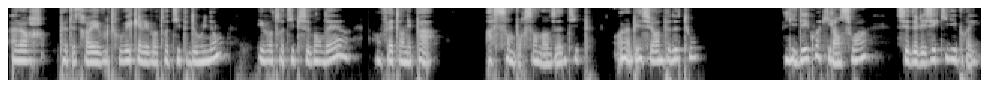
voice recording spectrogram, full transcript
Alors, peut-être avez-vous trouvé quel est votre type dominant et votre type secondaire? En fait, on n'est pas à 100% dans un type. On a bien sûr un peu de tout. L'idée, quoi qu'il en soit, c'est de les équilibrer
